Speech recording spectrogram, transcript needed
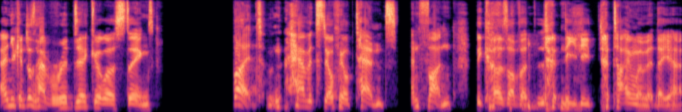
And you can just have ridiculous things, but have it still feel tense and fun because of the the, the time limit that you have.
